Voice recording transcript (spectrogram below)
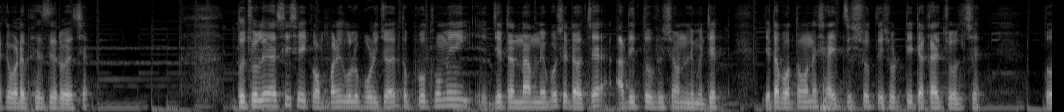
একেবারে ফেসে রয়েছে। তো চলে আসি সেই কোম্পানিগুলো পরিচয়। তো প্রথমেই যেটার নাম নেব সেটা হচ্ছে আদিত্য ভিশন লিমিটেড, যেটা বর্তমানে সাঁত্রিশশো তেষট্টি টাকায় চলছে। তো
